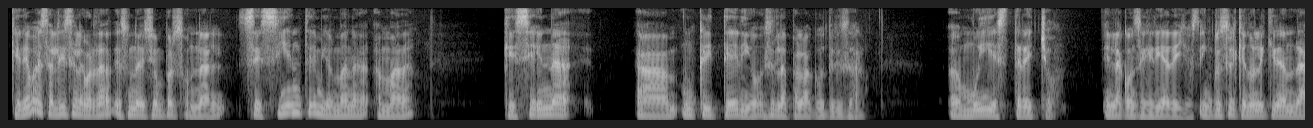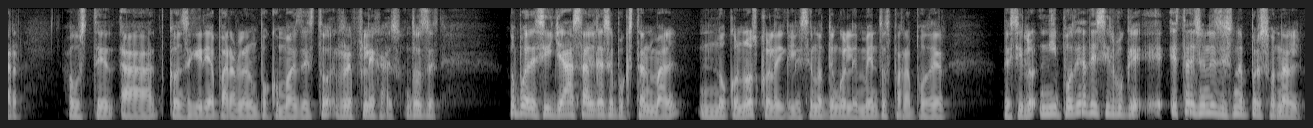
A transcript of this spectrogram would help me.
que deba de salirse, la verdad, es una decisión personal. Se siente, mi hermana amada, que si hay un criterio, esa es la palabra que voy a utilizar, ah, muy estrecho en la consejería de ellos. Incluso el que no le quieran dar a usted a consejería para hablar un poco más de esto, refleja eso. Entonces, no puede decir ya sálgase porque están mal. No conozco la iglesia, no tengo elementos para poder decirlo. Ni podría decir porque esta decisión es decisión personal.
